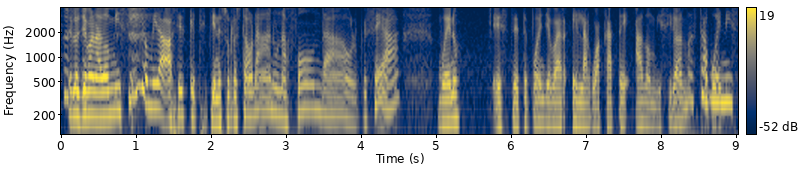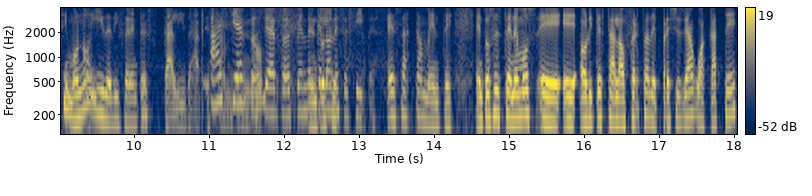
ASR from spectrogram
te los llevan a domicilio. Mira, así es que si tienes un restaurante, una fonda o lo que sea, bueno, este te pueden llevar el aguacate a domicilio. Además está buenísimo, ¿no? Y de diferentes calidades. Ah, es también, cierto, ¿no? es cierto, depende de que lo necesites. Exactamente. Entonces tenemos, eh, eh, ahorita está la oferta de precios de aguacate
